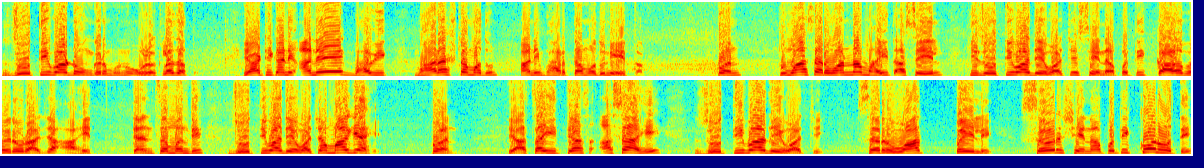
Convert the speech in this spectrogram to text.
ज्योतिबा डोंगर म्हणून ओळखला जातो. या ठिकाणी अनेक भाविक महाराष्ट्रामधून आणि भारतामधून येतात. पण तुम्हा सर्वांना माहीत असेल की ज्योतिबा देवाचे सेनापती काळभैरव राजा आहेत. त्यांचं मंदिर ज्योतिबा देवाच्या मागे आहे. पण याचा इतिहास असा आहे ज्योतिबा देवाचे सर्वात पहिले सरसेनापती कोण होते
